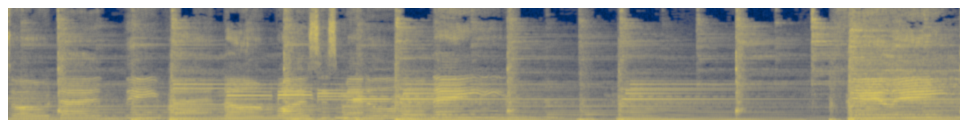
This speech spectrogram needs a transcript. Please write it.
so deadly venom was his middle name. Feeling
